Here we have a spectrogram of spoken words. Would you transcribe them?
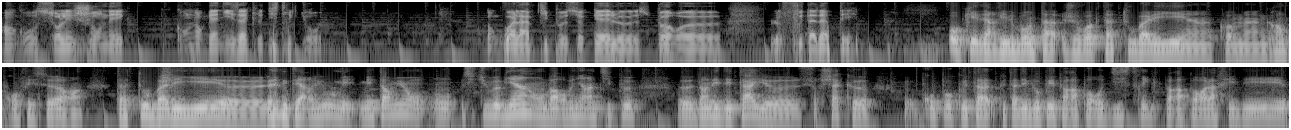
en gros sur les journées qu'on organise avec le district du Rhône. Donc voilà un petit peu ce qu'est le sport, euh, le foot adapté. Ok, Derville, bon, je vois que tu as tout balayé hein, comme un grand professeur. Tu as tout balayé euh, l'interview, mais, mais, tant mieux. si tu veux bien, on va revenir un petit peu euh, dans les détails sur chaque propos que tu as, as, développé par rapport au district, par rapport à la Fédé.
